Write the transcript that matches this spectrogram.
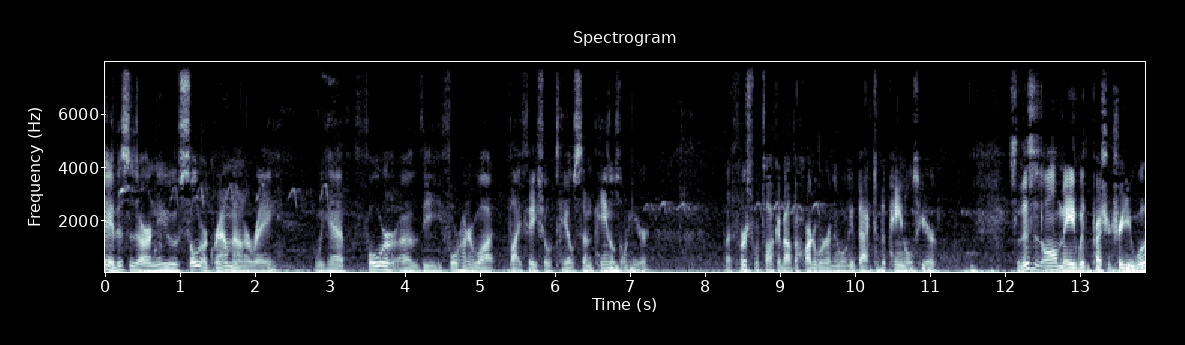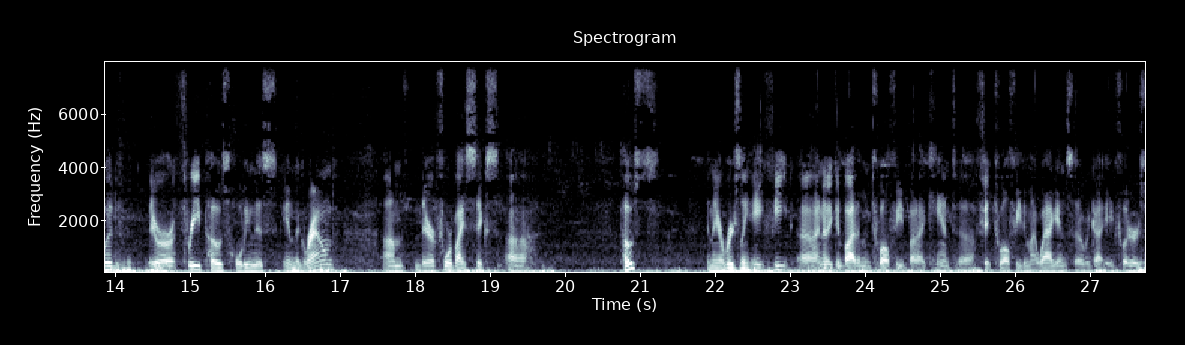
Okay, this is our new solar ground mount array. We have four of the 400 watt bifacial Talesun panels on here. But first we'll talk about the hardware and then we'll get back to the panels here. So this is all made with pressure treated wood. There are three posts holding this in the ground. Um, they're four by six uh, posts and they are originally eight feet. Uh, I know you can buy them in 12 feet, but I can't uh, fit 12 feet in my wagon, so we got eight footers.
